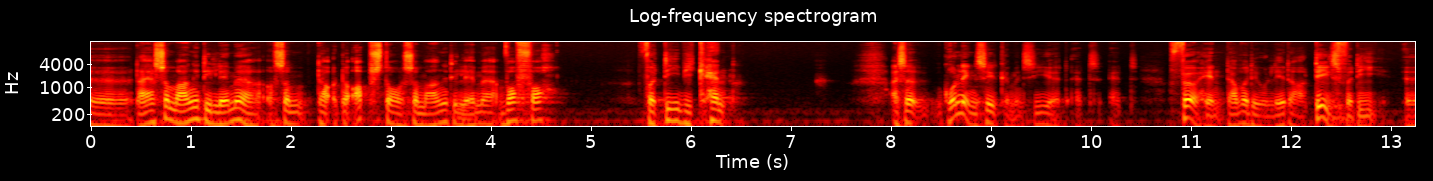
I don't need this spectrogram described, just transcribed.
øh, der er så mange dilemmaer, og som, der, der opstår så mange dilemmaer. Hvorfor? Fordi vi kan. Altså grundlæggende set kan man sige, at, at, at førhen, der var det jo lettere. Dels fordi øh,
